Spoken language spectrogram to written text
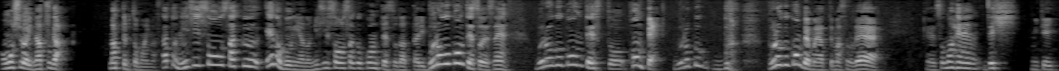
面白い夏が待ってると思います。あと、二次創作、絵の分野の二次創作コンテストだったり、ブログコンテストですね。ブログコンテスト、コンペ、ブログ、ブロブログコンペもやってますので、えその辺、ぜひ見ていっ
